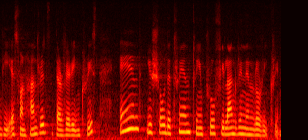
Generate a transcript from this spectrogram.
the S100s that are very increased and you show the trend to improve filaggrin and loricrin.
